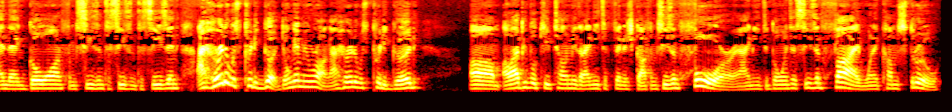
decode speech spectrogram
and then go on from season to season to season, I heard it was pretty good. Don't get me wrong, I heard it was pretty good. Um, a lot of people keep telling me that I need to finish Gotham season four, and I need to go into season five when it comes through,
